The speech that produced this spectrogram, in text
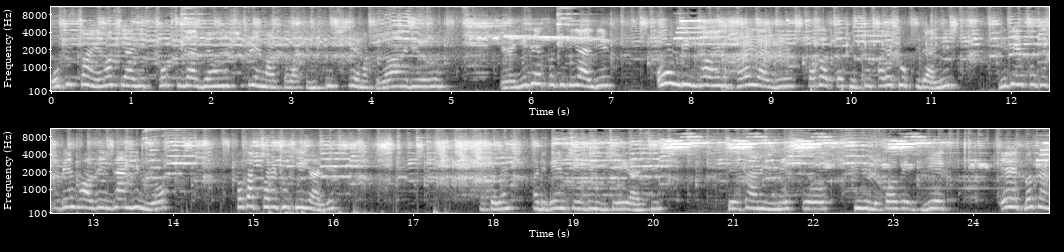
30 tane elmas geldi. Çok güzel bir oyunu 0 elmasla başlamıştım. 0 elmasla devam ediyorum. Ee, yetenek paketi geldi. 10.000 tane de para geldi. Fakat bakın şu para çok güzelmiş. Yetenek paketi beni fazla ilgilendirmiyor. Fakat para çok iyi geldi. Bakalım. Hadi benim sevdiğim bir şey gelsin. Bir tane Messi, sinirli forvet, Jack. Evet bakın.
